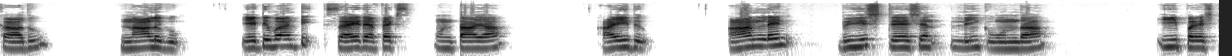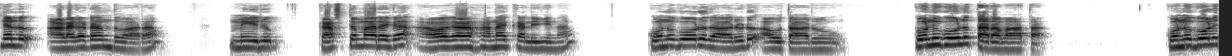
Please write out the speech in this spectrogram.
కాదు. నాలుగు ఎటువంటి సైడ్ ఎఫెక్ట్స్ ఉంటాయా? ఐదు ఆన్లైన్ రిజిస్ట్రేషన్ లింక్ ఉందా? ఈ ప్రశ్నలు అడగడం ద్వారా మీరు కస్టమర్గా అవగాహన కలిగిన కొనుగోలుదారుడు అవుతారు. కొనుగోలు తర్వాత కొనుగోలు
